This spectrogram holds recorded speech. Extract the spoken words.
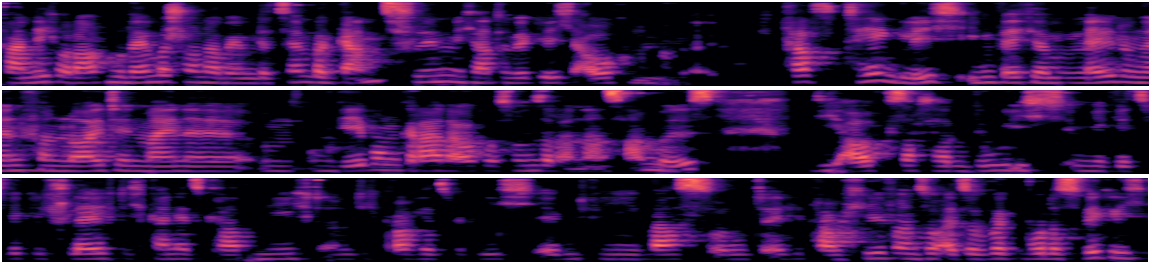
fand ich, oder auch November schon, aber im Dezember ganz schlimm. Ich hatte wirklich auch fast täglich irgendwelche Meldungen von Leuten in meiner Umgebung, gerade auch aus unseren Ensembles, die auch gesagt haben, du, ich, mir geht's wirklich schlecht, ich kann jetzt gerade nicht und ich brauche jetzt wirklich irgendwie was und ich brauche Hilfe und so. Also wo das wirklich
